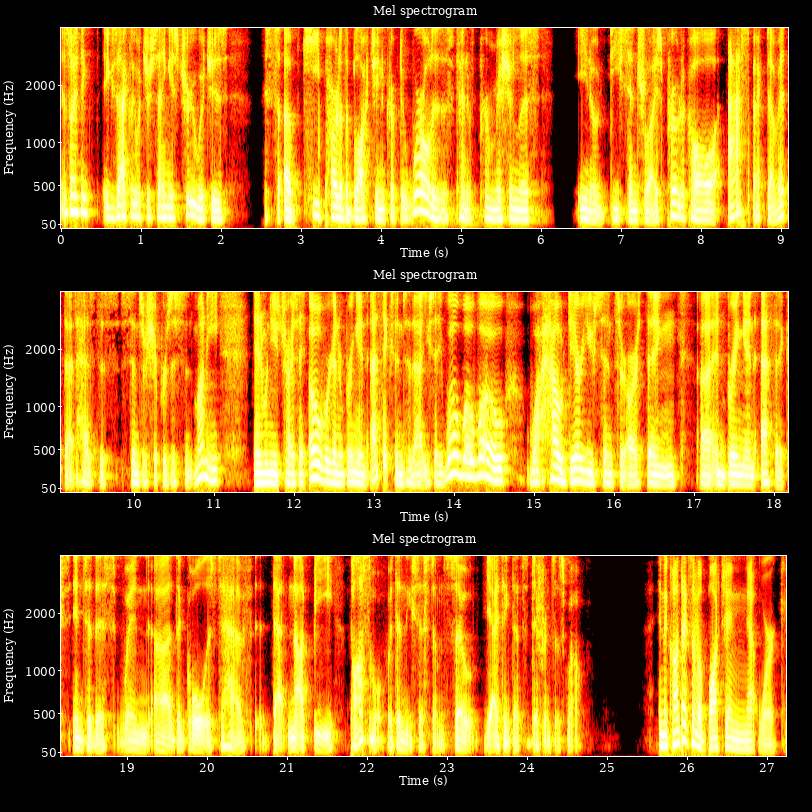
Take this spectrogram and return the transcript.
And so i think exactly what you're saying is true which is a key part of the blockchain and crypto world is this kind of permissionless you know, decentralized protocol aspect of it that has this censorship resistant money. And when you try to say, oh, we're going to bring in ethics into that, you say, whoa, whoa, whoa, how dare you censor our thing uh, and bring in ethics into this when uh, the goal is to have that not be possible within these systems. So, yeah, I think that's a difference as well. In the context of a blockchain network,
